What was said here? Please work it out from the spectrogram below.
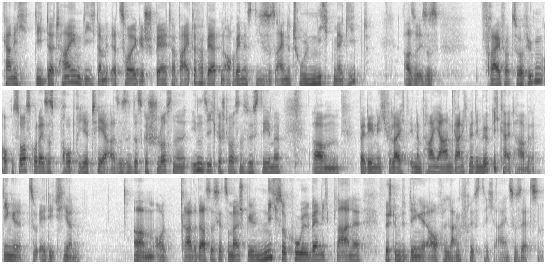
kann ich die Dateien, die ich damit erzeuge, später weiterverwerten, auch wenn es dieses eine Tool nicht mehr gibt? Also ist es frei zur Verfügung, Open Source, oder ist es proprietär? Also sind das geschlossene, in sich geschlossene Systeme, ähm, bei denen ich vielleicht in ein paar Jahren gar nicht mehr die Möglichkeit habe, Dinge zu editieren. Ähm, und gerade das ist jetzt zum Beispiel nicht so cool, wenn ich plane, bestimmte Dinge auch langfristig einzusetzen.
